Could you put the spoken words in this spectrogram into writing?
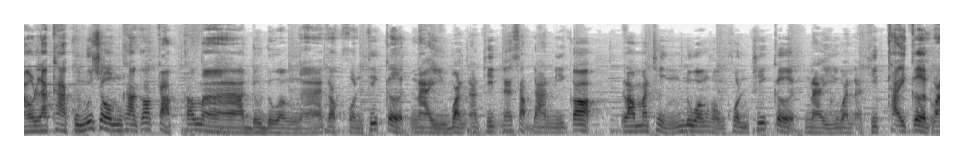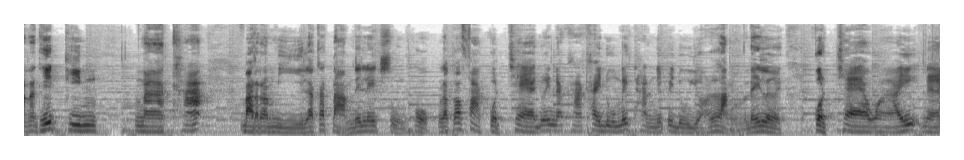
เอาละค่ะ คุณผู้ชมค่ะก็กลับเข้ามาดูดวงนะกับคนที่เกิดในวันอาทิตย์นะสัปดาห์นี้ก็เรามาถึงดวงของคนที่เกิดในวันอาทิตย์ ใครเกิดวันอาทิตย์พิมพ์นาคะบารมีแล้วก็ตามด้วยเลข 06 แล้วก็ฝากกดแชร์ด้วยนะคะ ใครดูไม่ทันนี่ไปดูย้อนหลังมาได้เลย กดแชร์ไว้นะ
